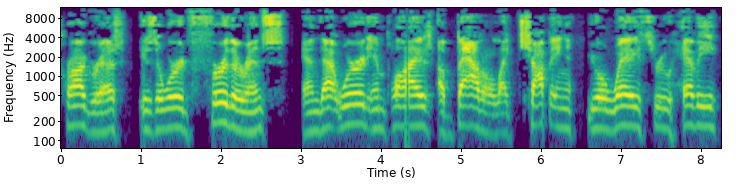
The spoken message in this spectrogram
progress is the word furtherance and that word implies a battle, like chopping your way through heavy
